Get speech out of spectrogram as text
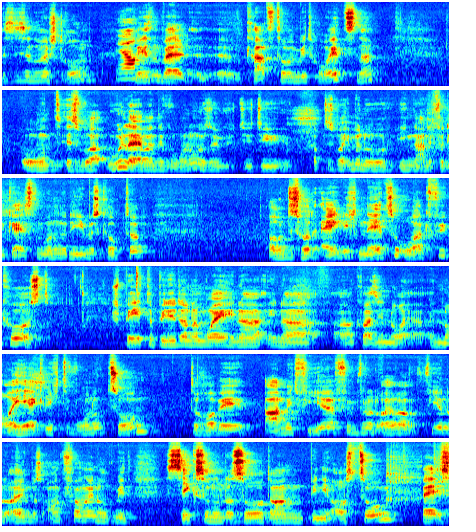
Es ist ja nur Strom Ja. gewesen, weil äh, gekratzt habe ich mit Holz, ne? Und es war eine urleibende Wohnung, also die, die, ich glaube, das war immer nur irgendeine von den geilsten Wohnungen, die ich jemals gehabt habe. Und es hat eigentlich nicht so arg viel gekostet. Später bin ich dann einmal in eine, in eine äh, quasi neu, eine neu hergerichtete Wohnung gezogen. Da habe ich auch mit 400, 500 Euro, 400 Euro irgendwas angefangen und mit 600 oder so dann bin ich ausgezogen, weil es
